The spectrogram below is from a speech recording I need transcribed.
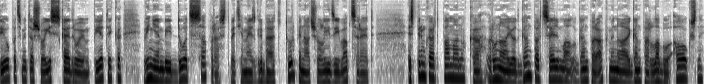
12 ar šo izskaidrojumu pietika, viņiem bija dots saprast, bet ja mēs gribētu turpināt šo līdzību apcerēt, es pirmkārt pamanu, ka runājot gan par ceļmalu, gan par akmenāju, gan par labo augsni,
